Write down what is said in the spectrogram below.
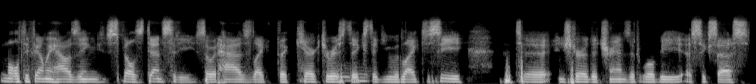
multifamily housing spells density. So it has like the characteristics that you would like to see to ensure the transit will be a success.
